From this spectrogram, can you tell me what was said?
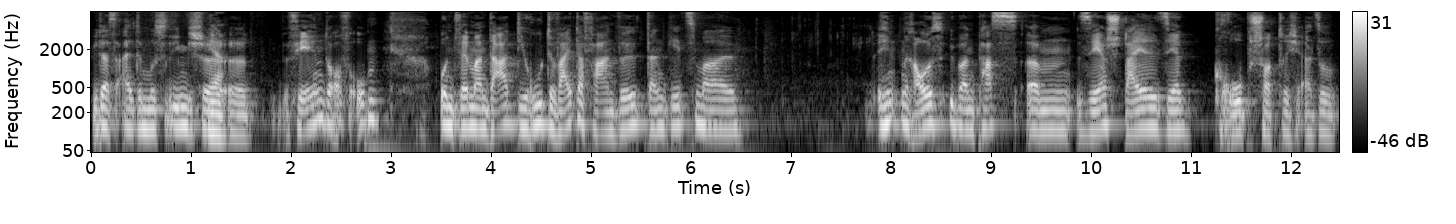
wie das alte muslimische Ja. äh, Feriendorf oben. Und wenn man da die Route weiterfahren will, dann geht's mal hinten raus über einen Pass ähm, sehr steil, sehr grob schottrig. Also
